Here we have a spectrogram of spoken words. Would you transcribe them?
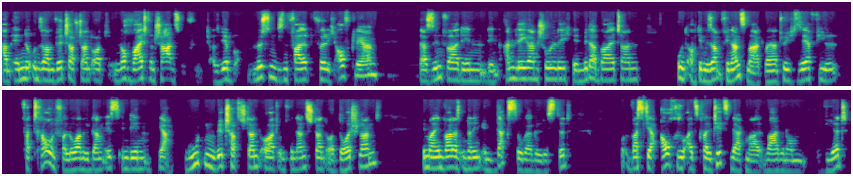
am Ende unserem Wirtschaftsstandort noch weiteren Schaden zufügt. Also wir müssen diesen Fall völlig aufklären. Das sind wir den, den Anlegern schuldig, den Mitarbeitern und auch dem gesamten Finanzmarkt, weil natürlich sehr viel Vertrauen verloren gegangen ist in den ja, guten Wirtschaftsstandort und Finanzstandort Deutschland. Immerhin war das Unternehmen im DAX sogar gelistet. was ja auch so als Qualitätsmerkmal wahrgenommen wird.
